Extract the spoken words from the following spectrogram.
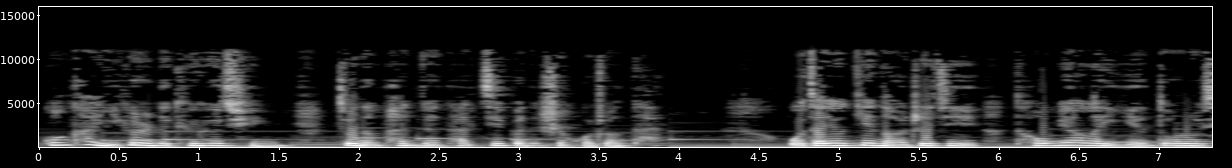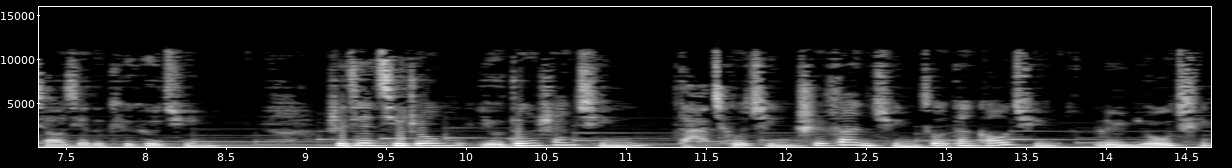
光看一个人的 QQ 群就能判断他基本的生活状态。我在用电脑之际偷瞄了一眼多肉小姐的 QQ 群。只见其中有登山群、打球群、吃饭群、做蛋糕群、旅游群，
